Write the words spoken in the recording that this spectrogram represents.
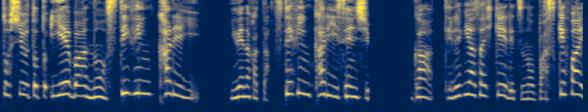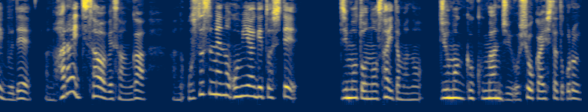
トシュートといえばのスティフィン・カリー、言えなかった、ステフィン・カリー選手がテレビ朝日系列のバスケ5で、あの、ハライチ澤部さんが、あの、おすすめのお土産として、地元の埼玉の十万石まんじゅうを紹介したところ、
